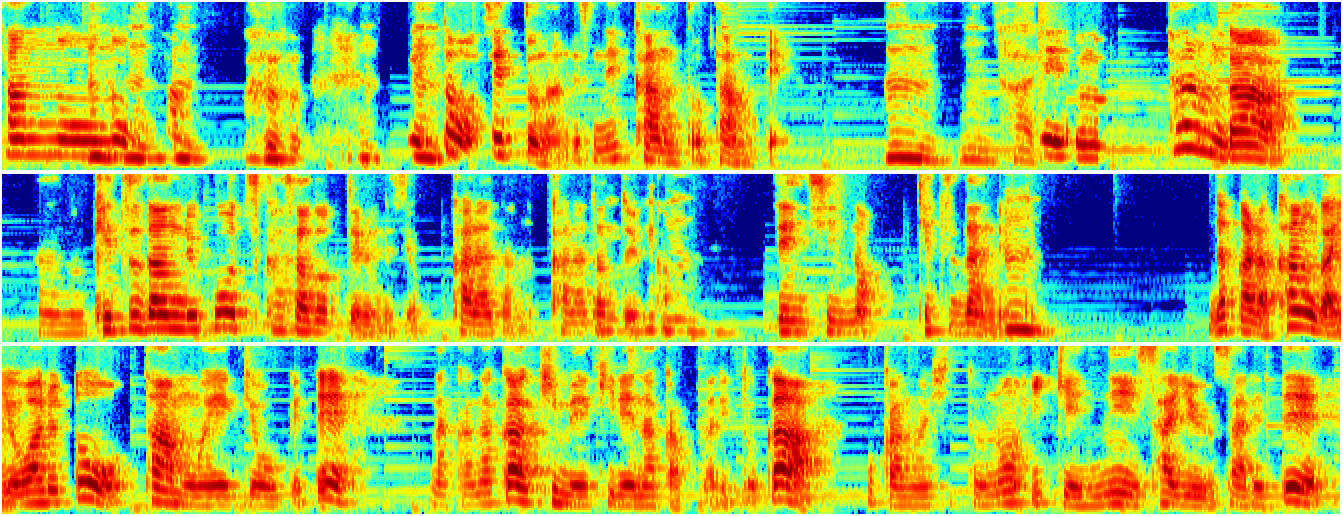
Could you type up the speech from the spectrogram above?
胆ののうんうん胆うんそれ とセットなんですね肝と胆って。うんうんはい。でその胆があの決断力を司ってるんですよ。体の体というか。ん全身の決断力。うん。だから肝が弱ると胆も影響を受けてなかなか決めきれなかったりとか他の人の意見に左右されて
